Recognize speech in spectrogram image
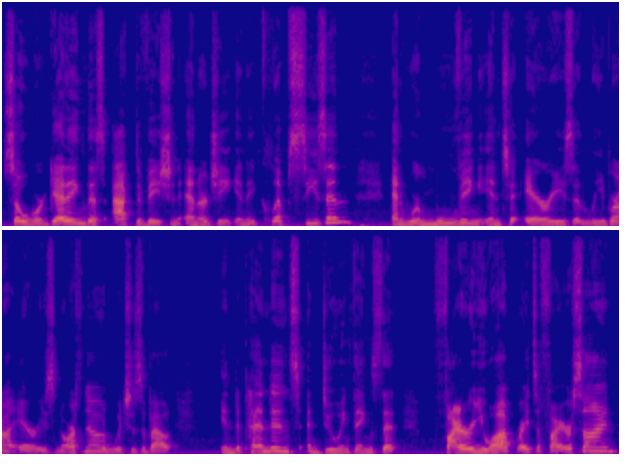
So we're getting this activation energy in eclipse season, and we're moving into Aries and Libra, Aries North Node, which is about independence and doing things that fire you up, right? It's a fire sign.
